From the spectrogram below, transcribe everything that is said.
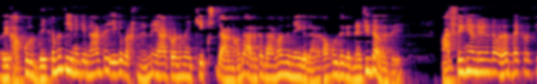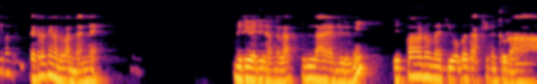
ඔය කකුල් දෙකම තියෙන කෙනාට ඒක ප්‍රශ්නයක් නෑ යාට ඕන මේ කික්ස් දානවද අරක දානවද මේක දාන. කකුල් දෙක නැති දවසේ පස්සෙන් යන වෙන දවසක් දැකලා තියෙනවද? දැකලා තියෙනවද මන් දන්නේ නැහැ. මිරි වැඩි සංගලක් ඉල්ලා ඇඬුවෙමි විපාණොමැති ඔබ දකින්න තුරා.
